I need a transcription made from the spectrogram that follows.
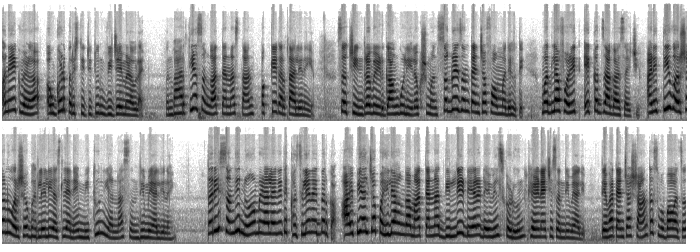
अनेक वेळा अवघड परिस्थितीतून विजय मिळवलाय. पण भारतीय संघात त्यांना स्थान पक्के करता आले नाहीये. सचिन द्रविड गांगुली लक्ष्मण सगळेजण त्यांच्या फॉर्ममध्ये होते. मधल्या फळीत एकच जागा असायची. आणि ती वर्षानुवर्ष भरलेली असल्याने मिथून यांना संधी मिळाली नाही. तरी संधी न मिळाल्याने ते खचले नाहीत बरं का? आय पी एलच्या पहिल्या हंगामात त्यांना दिल्ली डेअर डेव्हिल्सकडून खेळण्याची संधी मिळाली. तेव्हा त्यांच्या शांत स्वभावाचं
